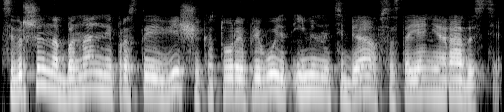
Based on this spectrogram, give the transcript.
совершенно банальные простые вещи, которые приводят именно тебя в состояние радости.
